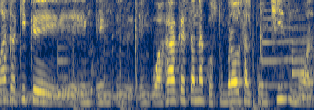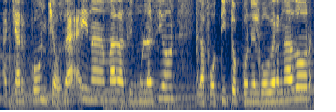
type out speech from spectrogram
más aquí que en, Oaxaca están acostumbrados al conchismo, a, echar concha, o sea, hay nada más la simulación, la fotito con el gobernador,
